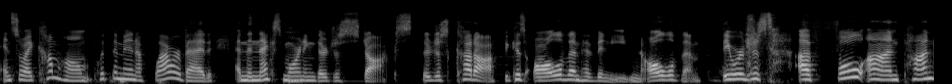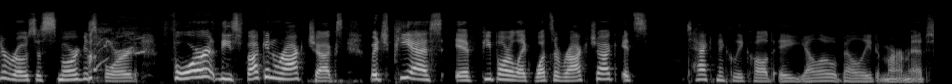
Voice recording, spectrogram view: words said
And so I come home, put them in a flower bed, and the next mm-hmm. morning they're just stalks. They're just cut off because all of them have been eaten. All of them. They were just a full on Ponderosa smorgasbord for these fucking rock chucks, which PS, if people are like, what's a rock chuck? It's technically called a yellow bellied marmot.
